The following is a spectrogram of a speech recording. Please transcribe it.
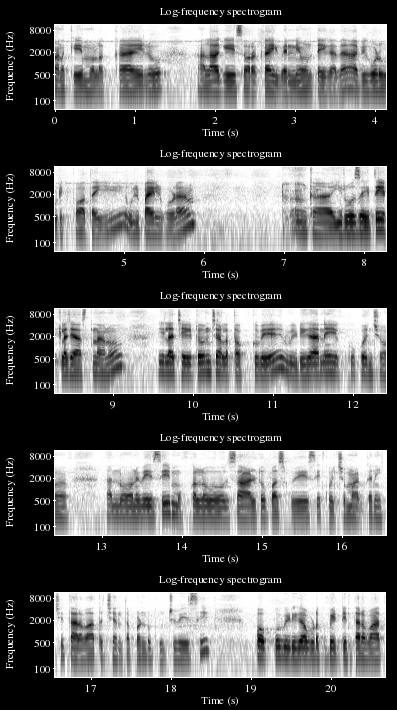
మనకి ములక్కాయలు అలాగే సొరకాయ ఇవన్నీ ఉంటాయి కదా అవి కూడా ఉడికిపోతాయి ఉల్లిపాయలు కూడా. ఇంకా ఈరోజు అయితే ఇట్లా చేస్తున్నాను. ఇలా చేయటం చాలా తక్కువే. విడిగానే ఎక్కువ కొంచెం నూనె వేసి ముక్కలు సాల్ట్ పసుపు వేసి కొంచెం మగ్గనిచ్చి తర్వాత చింతపండు గుజ్జు వేసి పప్పు విడిగా ఉడకబెట్టిన తర్వాత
